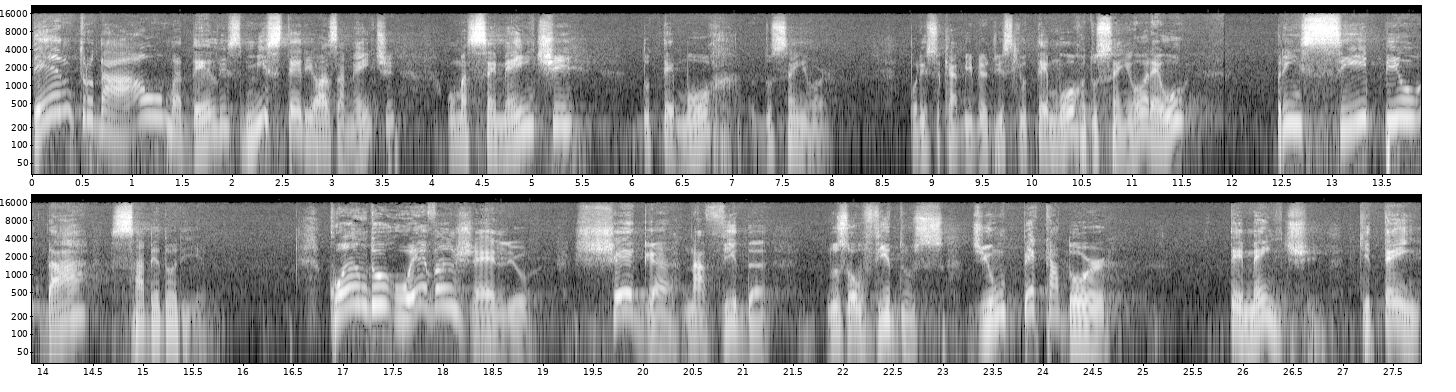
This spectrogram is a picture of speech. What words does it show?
dentro da alma deles, misteriosamente, uma semente do temor do Senhor. Por isso que a Bíblia diz que o temor do Senhor é o princípio da sabedoria. Quando o Evangelho chega na vida, nos ouvidos de um pecador temente, que tem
